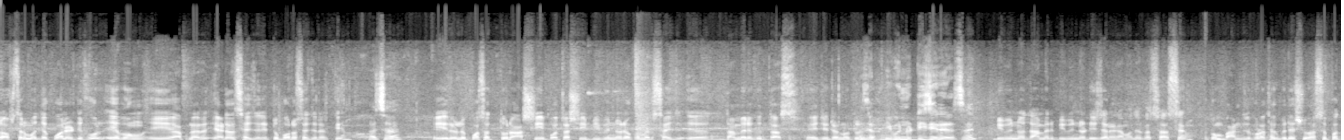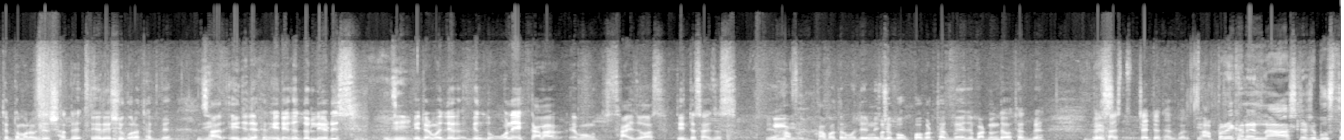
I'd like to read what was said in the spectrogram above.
টপসের মধ্যে কোয়ালিটিফুল এবং এই আপনার অ্যাডাল্ট সাইজের একটু বড় সাইজের আর কি। আচ্ছা। এর হলো পঁচাত্তর আশি পঁচাশি বিভিন্ন রকমের সাইজ দামের কিন্তু আছে। এই যেটা নতুন বিভিন্ন ডিজাইনের আছে? বিভিন্ন দামের বিভিন্ন ডিজাইনের আমাদের কাছে আছে। এরকম বান্ডিল করা থাকবে রেশিও আছে প্রত্যেকটা আমাদের সাথে রেশিও করা থাকবে। আর এই যে দেখেন এটা কিন্তু লেডিস এটার মধ্যে কিন্তু অনেক কালার এবং সাইজও আছে তিনটা সাইজ আছে। হাফ হাতের মধ্যে নিচে পকেট থাকবে যে বাটন দেওয়া থাকবে চারটে থাকবে আর কি। আপনার এখানে না আসলে বুঝতে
